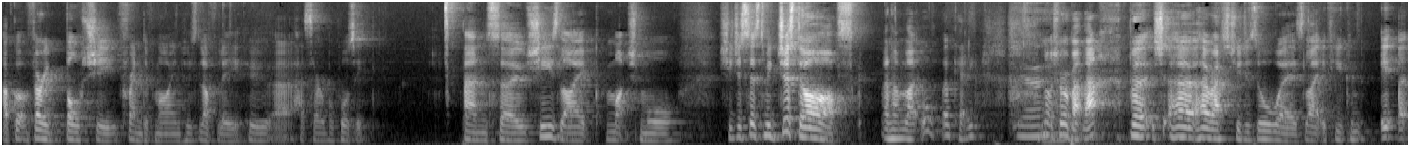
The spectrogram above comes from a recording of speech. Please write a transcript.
I've got a very bolshy friend of mine who's lovely who uh, has cerebral palsy, and so she's like much more. She just says to me, "Just ask," and I'm like, "Oh, okay." Yeah. not sure about that, but her, her attitude is always like if you can, it, uh,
